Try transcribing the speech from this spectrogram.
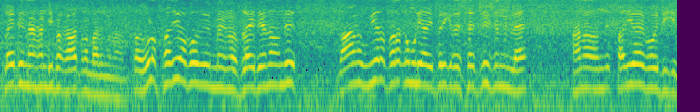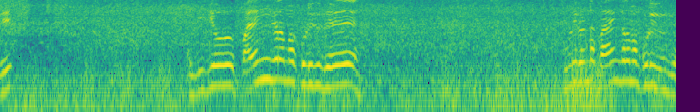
ஃப்ளைட்டு நான் கண்டிப்பாக காட்டுறேன் பாருங்கள் நான். இப்போ இவ்வளோ பதிவாக போகுது எங்கள் ஃப்ளைட் ஏன்னா வந்து வானம் உயர பறக்க முடியாது. இப்போ இருக்கிற சுச்சுவேஷன் இல்லை ஆனால் வந்து பதிவாகி போயிட்டு இருக்குது. ஐயோ பயங்கரமாக குளிருது. குளிர்ண்டா பயங்கரமாக குளிருங்க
